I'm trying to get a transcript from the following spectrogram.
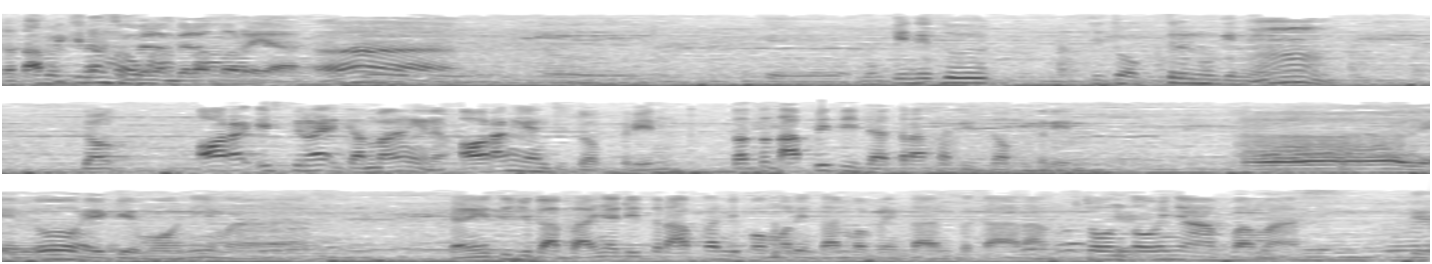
tetapi kita membela-bela. Korea ah oke. Oke, mungkin itu didoktrin mungkin. ya. Hmm. Dok, orang istilah gampang ini, orang yang didoktrin, tetapi tidak terasa didoktrin. Oh, Ah, iya. itu hegemoni mas. dan itu juga banyak diterapkan di pemerintahan-pemerintahan sekarang contohnya apa mas Oke. contohnya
